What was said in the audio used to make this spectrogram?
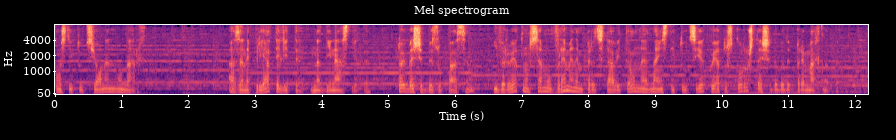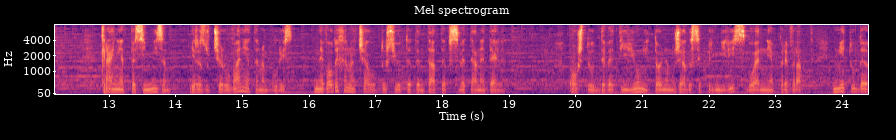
конституционен монарх. А за неприятелите на династията той беше безопасен и вероятно само временен представител на една институция, която скоро щеше да бъде премахната – Крайният песимизъм и разочарованията на Борис не водеха началото си от атентата в Света неделя. Още от 9 юни той не можа да се примири с военния преврат, нито да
